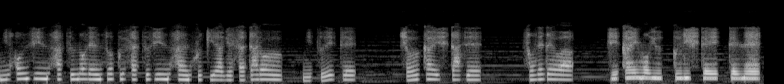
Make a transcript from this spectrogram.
日本人初の連続殺人犯吹き上げ佐太郎について、紹介したぜ。それでは、次回もゆっくりしていってね。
